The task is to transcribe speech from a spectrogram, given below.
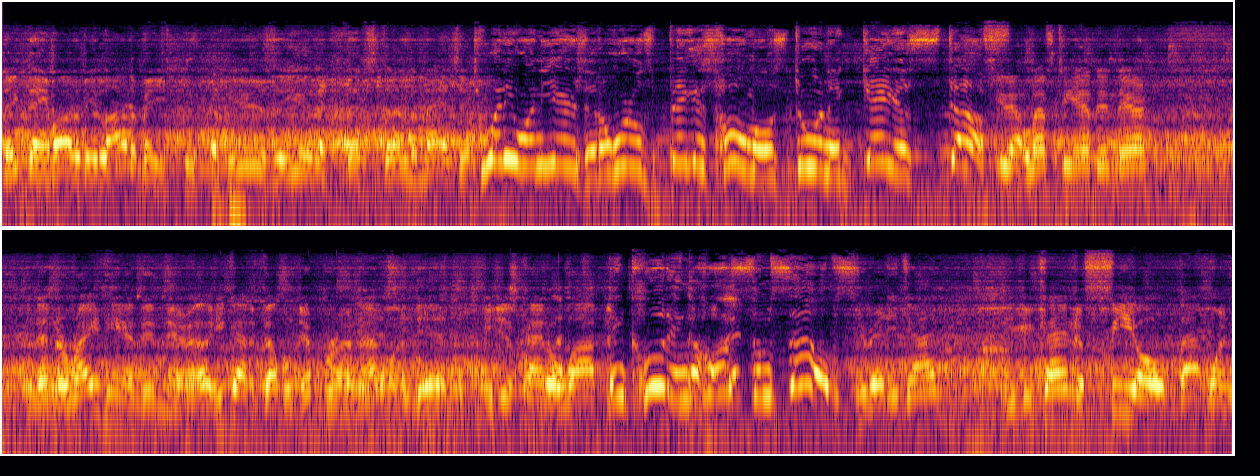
Nickname ought to be Lot of Meat. Here's the unit that's done the magic. 21 years of the world's biggest homos doing the gayest stuff. See that left hand in there? And then the right hand in there. Oh, he got a double dipper on that one. Yes, one. he did. He just kind of lobbed it. Including the hosts themselves. You ready, John? You can kind of feel that one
